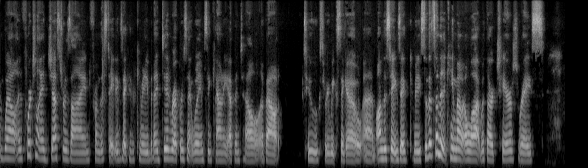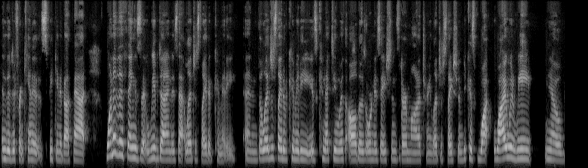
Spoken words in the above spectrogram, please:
well, unfortunately, I just resigned from the state executive committee, but I did represent Williamson County up until about two, three weeks ago um, on the state executive committee. So that's something that came out a lot with our chairs race and the different candidates speaking about that. One of the things that we've done is that legislative committee, and the legislative committee is connecting with all those organizations that are monitoring legislation. Because why? Why would we? You know,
